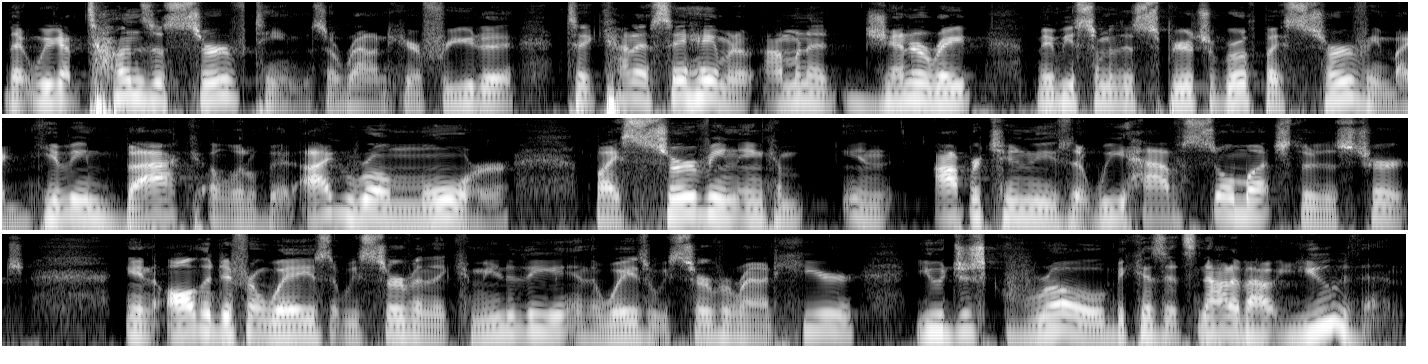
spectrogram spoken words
that we got tons of serve teams around here for you to, to kind of say, hey, I'm going to generate maybe some of this spiritual growth by serving, by giving back a little bit. I grow more by serving in, in opportunities that we have so much through this church. In all the different ways that we serve in the community and the ways that we serve around here, you just grow because it's not about you then.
